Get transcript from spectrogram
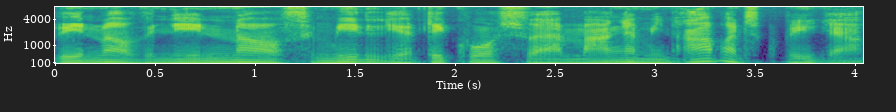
venner veninder og familie. Det kunne også være mange af mine arbejdskollegaer,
